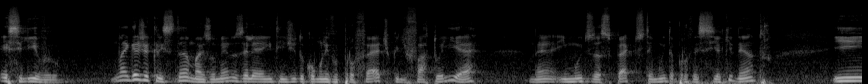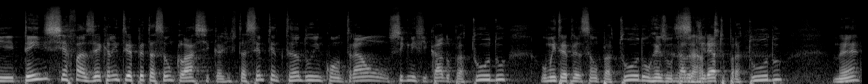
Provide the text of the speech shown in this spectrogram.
esse livro, na igreja cristã, mais ou menos, ele é entendido como um livro profético, e de fato ele é, né, em muitos aspectos, tem muita profecia aqui dentro, e tende-se a fazer aquela interpretação clássica. A gente está sempre tentando encontrar um significado para tudo, uma interpretação para tudo, um resultado Exato. direto para tudo, né?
